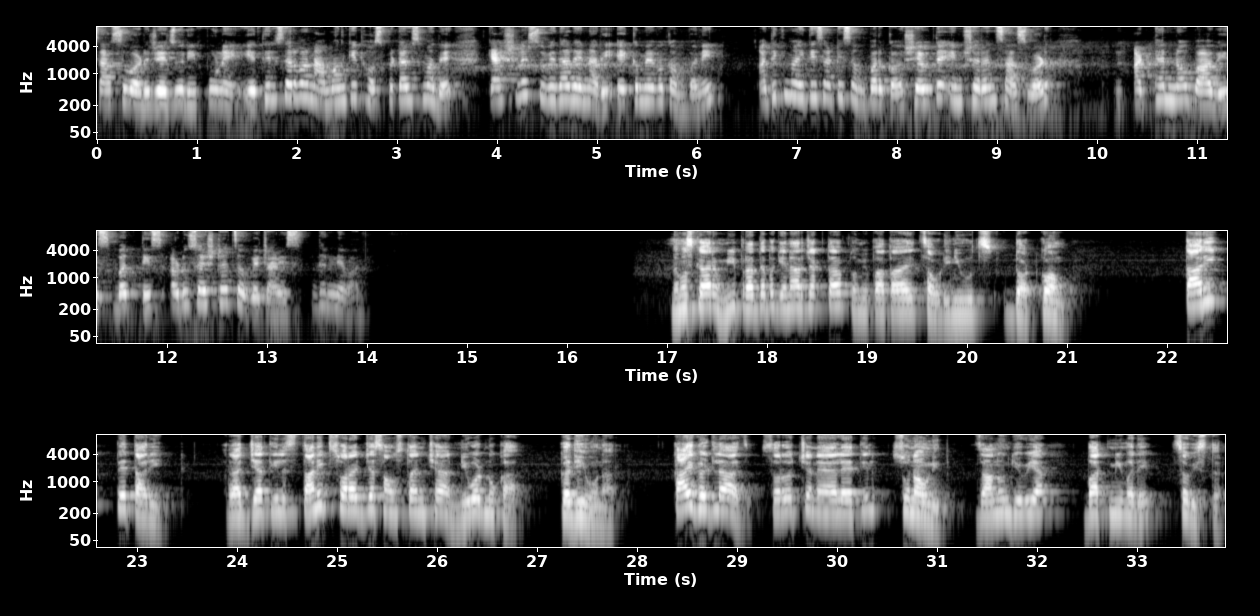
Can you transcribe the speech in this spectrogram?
सासवड जेजुरी पुणे येथील सर्व नामांकित हॉस्पिटल्समध्ये कॅशलेस सुविधा देणारी एकमेव कंपनी. अधिक माहितीसाठी संपर्क शेवते इन्शुरन्स सासवड अठ्ठ्याण्णव बावीस बत्तीस अडुसष्ट चव्वेचाळीस. धन्यवाद. नमस्कार मी प्राध्यापक एन आर जगताप. तुम्ही पाहताय चावडी न्यूज डॉट कॉम. तारीख पे तारीख राज्यातील स्थानिक स्वराज्य संस्थांच्या निवडणुका कधी होणार? काय घडलं आज? सर्वोच्च न्यायालयातील सुनावणीत. जाणून घेऊया बातमीमध्ये सविस्तर.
